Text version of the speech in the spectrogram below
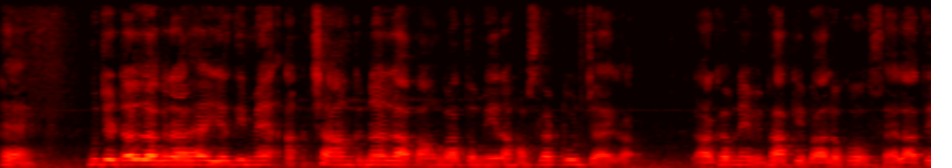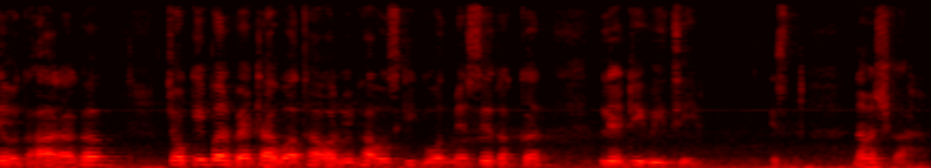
है। मुझे डर लग रहा है, यदि मैं अच्छा अंक न ला पाऊँगा तो मेरा हौसला टूट जाएगा। राघव ने विभा के बालों को सहलाते हुए कहा, राघव चौकी पर बैठा हुआ था और विभा उसकी गोद में सिर रखकर लेटी हुई थी। इस, नमस्कार।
